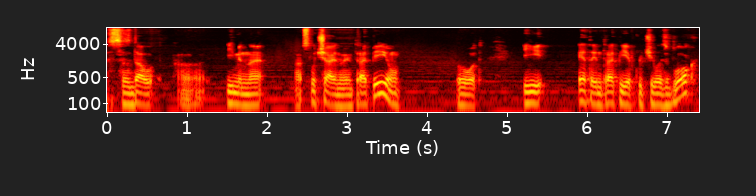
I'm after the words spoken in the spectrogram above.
создал именно Э, случайную энтропию, вот, и эта энтропия включилась в блок,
